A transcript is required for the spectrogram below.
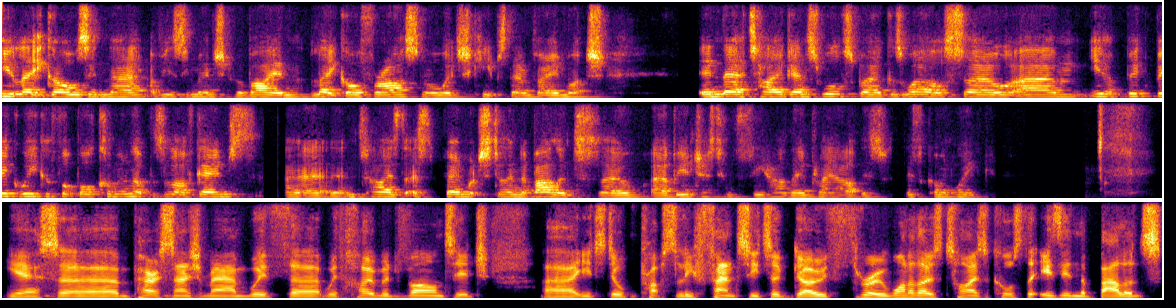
few late goals in there. Obviously mentioned for Bayern late goal for Arsenal which keeps them very much in their tie against Wolfsburg as well. So um, yeah big big week of football coming up. There's a lot of games uh, and ties that are very much still in the balance. So uh, it'll be interesting to see how they play out this this coming week. Yes, um, Paris Saint Germain with uh, with home advantage. Uh, you'd still perhaps fancy to go through. One of those ties, of course, that is in the balance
